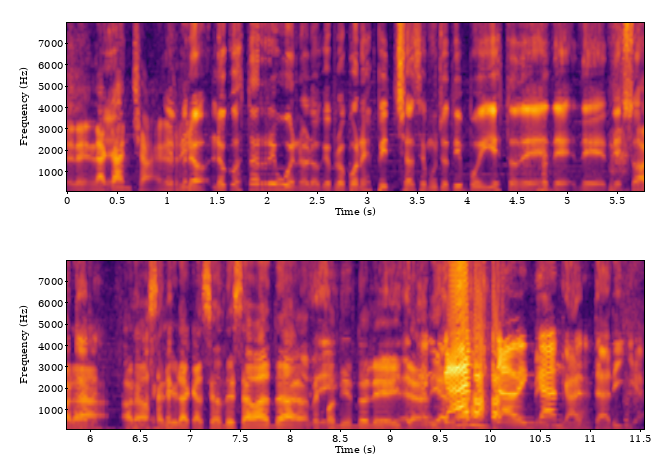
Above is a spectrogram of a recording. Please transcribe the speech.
En la, Eh, cancha, en el Eh, ring. Pero, loco, está re bueno lo que propone Speed ya hace mucho tiempo y esto de, de, de, de sostener- Ahora, ahora va a salir una canción de esa banda Sí. respondiéndole. Eh, Me encanta, me Me encanta. encantaría,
